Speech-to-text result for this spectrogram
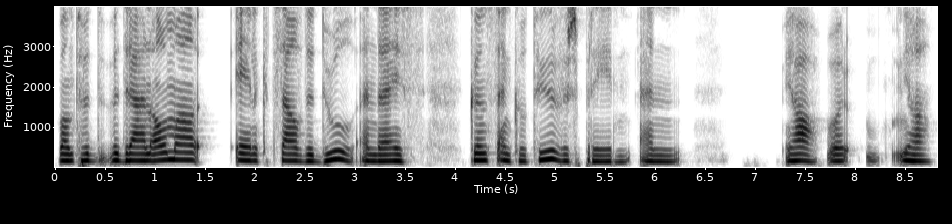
Want we, we dragen allemaal eigenlijk hetzelfde doel. En dat is kunst en cultuur verspreiden. En ja, waar, ja.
